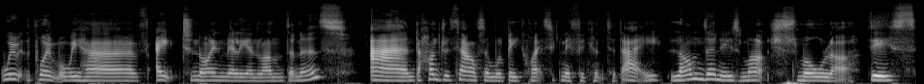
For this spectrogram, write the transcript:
we're at the point where we have eight to nine million Londoners and a 100,000 would be quite significant today. London is much smaller. This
